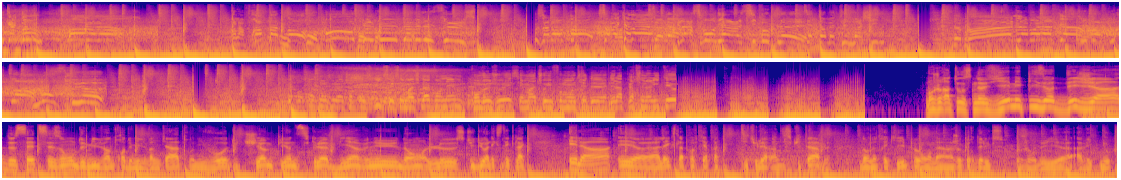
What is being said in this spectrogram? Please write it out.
Lukaku. Oh là là. La frappe maintenant Oh, quel but de Vinicius. Ça va au fond Ça va Cavani Classe mondiale, s'il vous plaît. Cet homme est une machine. De Bruyne, la voilà tiens va pour toi. Monstrueux. C'est pour ça qu'on joue la Champions League, c'est ces matchs-là qu'on aime, qu'on veut jouer, ces matchs où il faut montrer de, de la personnalité. Bonjour à tous, neuvième épisode déjà de cette saison 2023-2024 au niveau du Champions Club. Bienvenue dans le studio. Alex Teclac est là. Et euh, Alex, la preuve qu'il n'y a pas de titulaire indiscutable dans notre équipe. On a un joker de luxe aujourd'hui euh, avec nous,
